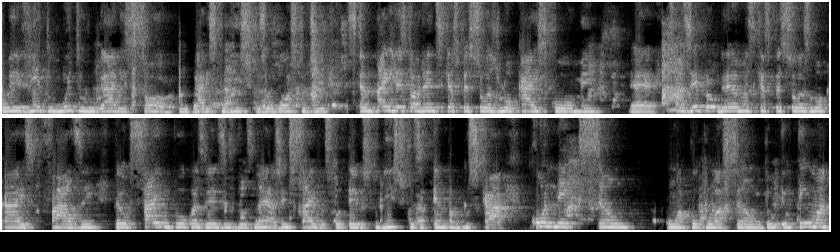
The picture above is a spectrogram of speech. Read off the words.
Eu evito muito lugares só, lugares turísticos. Eu gosto de sentar em restaurantes que as pessoas locais comem é, fazer programas que as pessoas locais fazem. Então, eu saio um pouco, às vezes, dos, né, a gente sai dos roteiros turísticos e tenta buscar conexão com a população. Então, eu tenho uma,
